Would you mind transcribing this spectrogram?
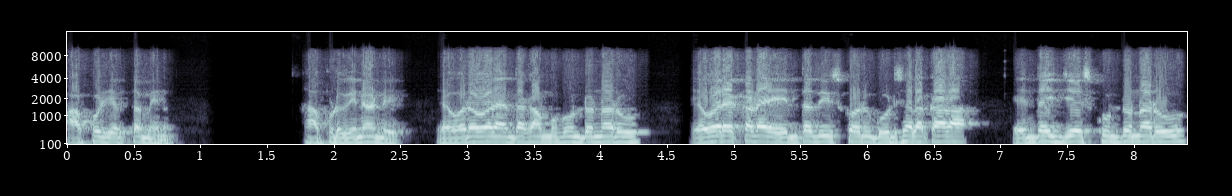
అప్పుడు చెప్తా నేను. అప్పుడు వినండి. ఎవరెవరు ఎంత కమ్ముకుంటున్నారు? ఎవరెక్కడ ఎంత తీసుకొని గుడిసెల కాడ ఎంత ఇది చేసుకుంటున్నారు?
